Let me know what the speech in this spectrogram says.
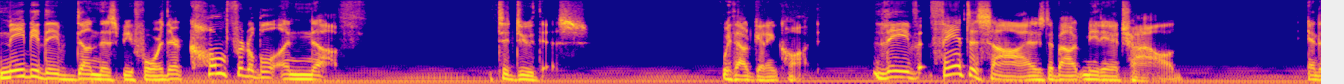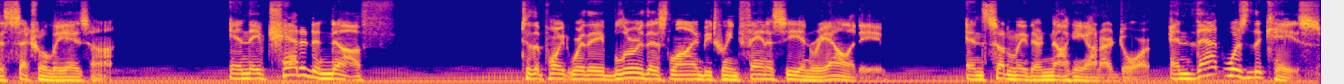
maybe they've done this before. They're comfortable enough to do this without getting caught. They've fantasized about meeting a child and a sexual liaison. And they've chatted enough to the point where they blur this line between fantasy and reality. And suddenly they're knocking on our door. And that was the case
